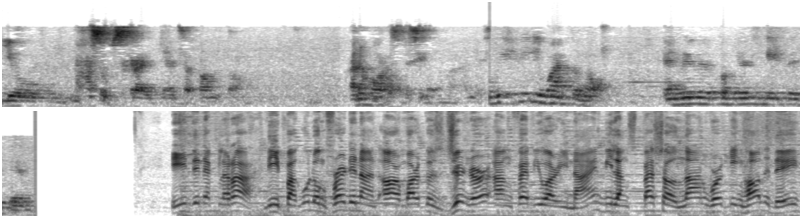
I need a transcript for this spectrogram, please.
yung nakasubscribe dyan sa TomTom? Anong oras ba sila umaalis? We really want to know and we will communicate with them Idineklara ni Pangulong Ferdinand R. Marcos Jr. ang February 9 bilang special non-working holiday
